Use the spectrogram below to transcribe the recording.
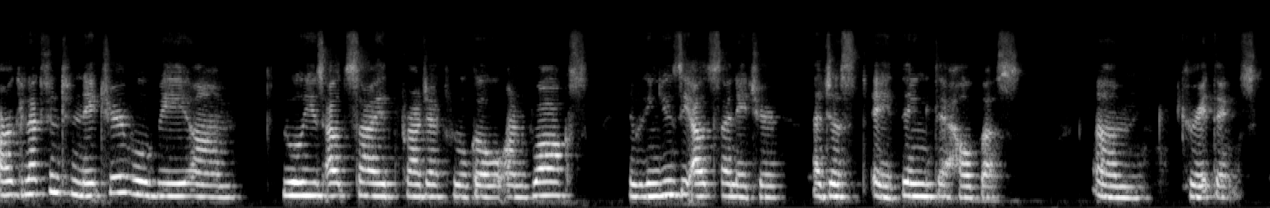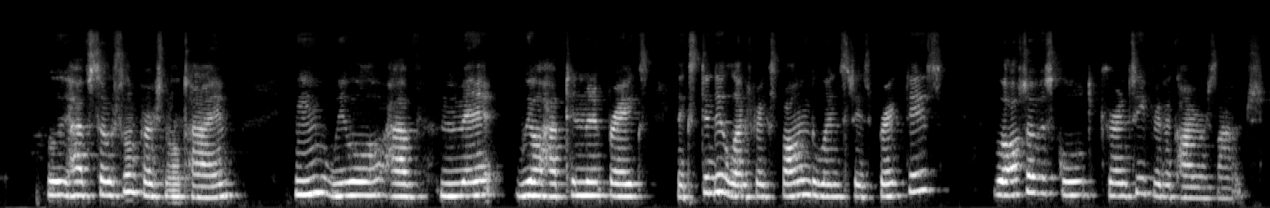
Our connection to nature will be um, We will use outside projects. We will go on walks, and we can use the outside nature as just a thing to help us um, create things. We'll have social and personal time. Hmm, we will have minute. We'll have ten minute breaks and extended lunch breaks following the Wednesday's break days. We'll also have a school currency for the Commerce Lounge.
